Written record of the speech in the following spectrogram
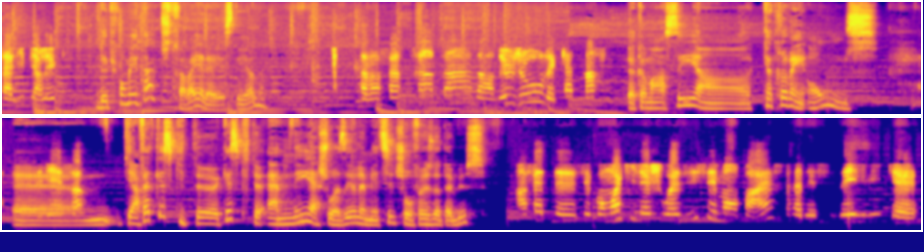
Salut Pierre-Luc. Depuis combien de temps tu travailles à la STL? Ça va faire 30 ans dans deux jours, le 4 mars. Tu as commencé en 91. Euh, puis en fait, qu'est-ce qui t'a qu'est-ce qui t'a amené à choisir le métier de chauffeuse d'autobus? En fait, euh, c'est pour moi qui l'ai choisi, c'est mon père. Il a décidé, lui, que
